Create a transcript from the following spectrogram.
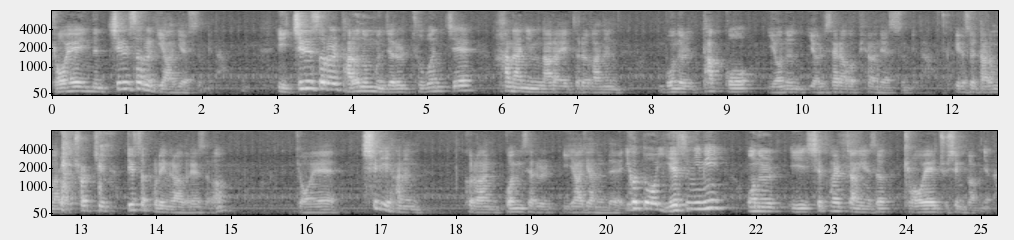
교회에 있는 질서를 이야기했습니다. 이 질서를 다루는 문제를 두 번째 하나님 나라에 들어가는 문을 닫고 여는 열쇠라고 표현했습니다. 이것을 다른 말로 처치 디스플레인이라 그래서 교회 치리하는 그러한 권세를 이야기하는데 이것도 예수님이 오늘 이 18장에서 교회에 주신 겁니다.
